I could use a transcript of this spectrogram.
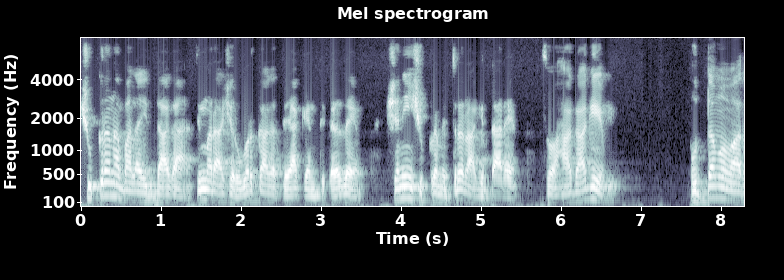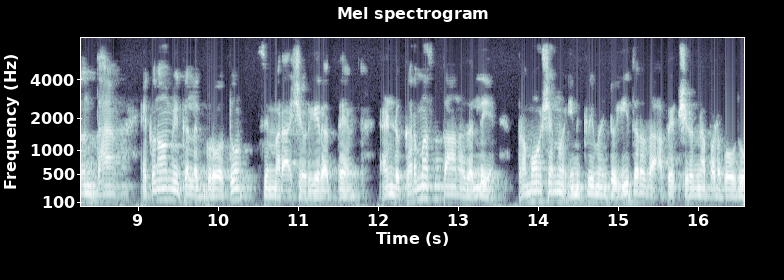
ಶುಕ್ರನ ಬಲ ಇದ್ದಾಗ ಸಿಂಹರಾಶಿಯರು ವರ್ಕ್ ಆಗುತ್ತೆ. ಯಾಕೆ ಅಂತ ಕೇಳಿದ್ರೆ, ಶನಿ ಶುಕ್ರ ಮಿತ್ರರಾಗಿದ್ದಾರೆ. ಸೊ ಹಾಗಾಗಿ ಉತ್ತಮವಾದಂತಹ ಎಕನಾಮಿಕಲ್ ಗ್ರೋತು ಸಿಂಹರಾಶಿಯವರಿಗೆ ಇರುತ್ತೆ. ಆ್ಯಂಡ್ ಕರ್ಮಸ್ಥಾನದಲ್ಲಿ ಪ್ರಮೋಷನ್ನು ಇನ್ಕ್ರಿಮೆಂಟು ಈ ಥರದ ಅಪೇಕ್ಷೆಗಳನ್ನ ಪಡಬಹುದು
